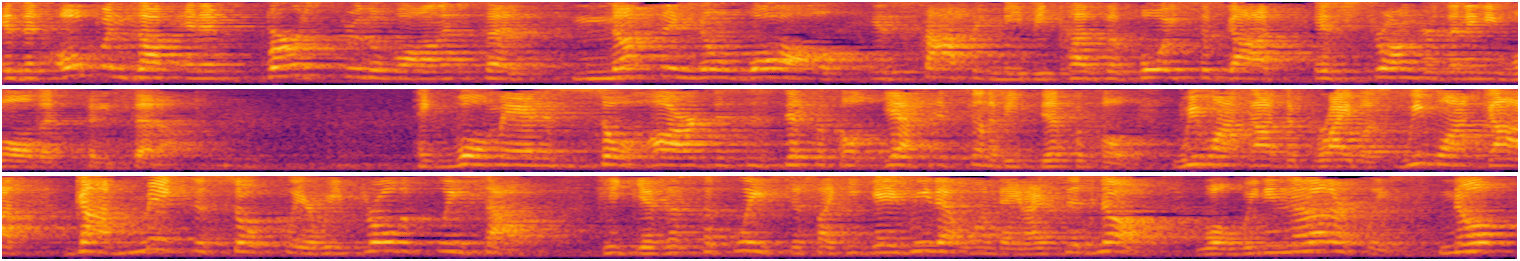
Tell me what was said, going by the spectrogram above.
is it opens up and it bursts through the wall and it says, nothing, no wall is stopping me because the voice of God is stronger than any wall that's been set up. Think, whoa, man, this is so hard. This is difficult. Yes, it's going to be difficult. We want God to bribe us. We want God, God, make this so clear. We throw the fleece out. He gives us the fleece, just like He gave me that one day. And I said, no. Well, we need another fleece. Nope,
